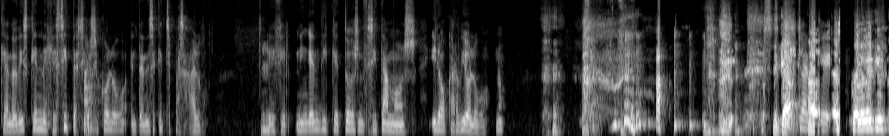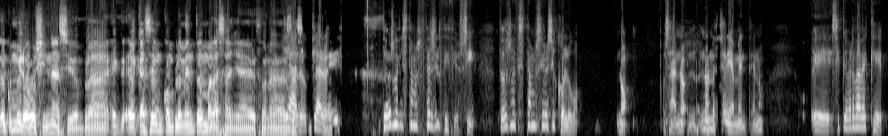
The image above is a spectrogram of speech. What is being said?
cando dis que necesitas ir ao psicólogo, enténdese que che pasa algo. Mm. É dicir, ninguén di que todos necesitamos ir ao cardiólogo, ¿no? claro que... a que é como ir ao gimnasio, en plan, é, é case un complemento en Malasaña, eh, é zona... Claro, así. claro, é, todos necesitamos facer exercicio, sí, todos necesitamos ir ao psicólogo, no, o sea, no, no necesariamente, no? Eh, sí que é verdade que,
